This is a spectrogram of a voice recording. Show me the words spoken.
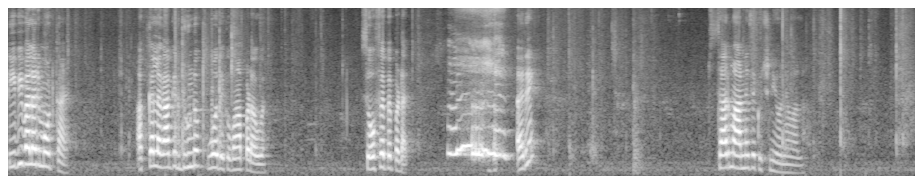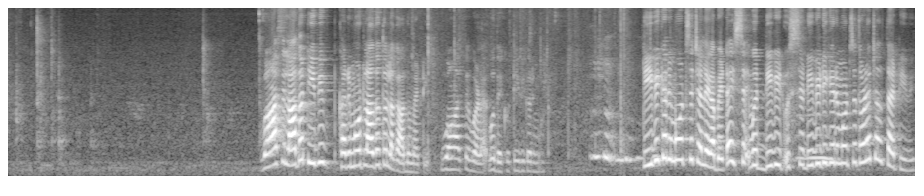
टीवी वाला रिमोट कहाँ है? अक्कल लगा के ढूंढो। वो देखो, वहाँ पड़ा हुआ है। सोफे पे पड़ा है। अरे! सर मारने से कुछ नहीं होने वाला। वहाँ से ला दो टीवी का रिमोट ला दो तो लगा दो मैं टीवी वहाँ से बड़ा है। वो देखो टीवी का रिमोट टीवी के रिमोट से चलेगा बेटा, इससे, वो डीवी उससे डीवीडी के रिमोट से थोड़ा चलता है टीवी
